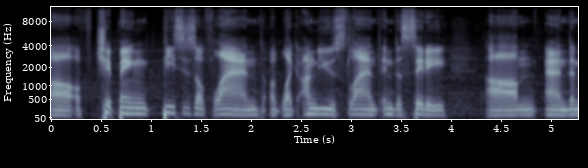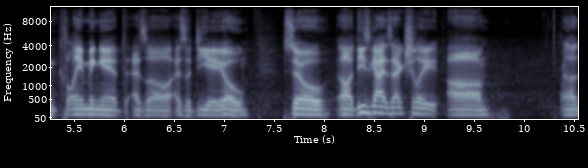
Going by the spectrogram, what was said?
uh, of chipping pieces of land, of like unused land in the city, um, and then claiming it as a as a DAO. So uh, these guys actually, uh, uh,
